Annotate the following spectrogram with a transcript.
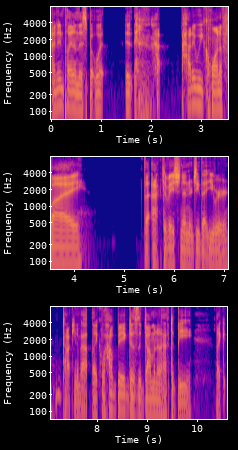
I didn't plan on this, but what? It, how, how do we quantify the activation energy that you were talking about? Like, how big does the domino have to be? Like,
